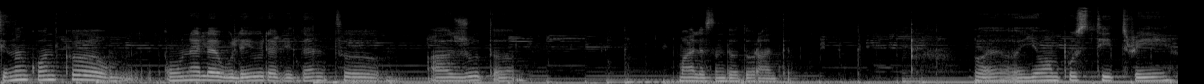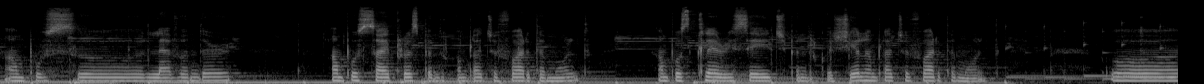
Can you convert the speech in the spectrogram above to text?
ținând cont că unele uleiuri, evident, ajută, mai ales în deodorante. Eu am pus tea tree, am pus uh, lavender, am pus cypress pentru că îmi place foarte mult, am pus clary sage pentru că și el îmi place foarte mult. Uh,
